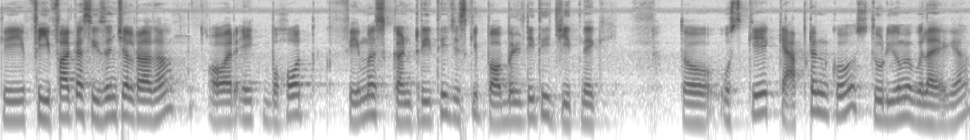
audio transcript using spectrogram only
कि फीफा का सीज़न चल रहा था और एक बहुत फ़ेमस कंट्री थी जिसकी प्रॉबिलिटी थी जीतने की। तो उसके कैप्टन को स्टूडियो में बुलाया गया।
